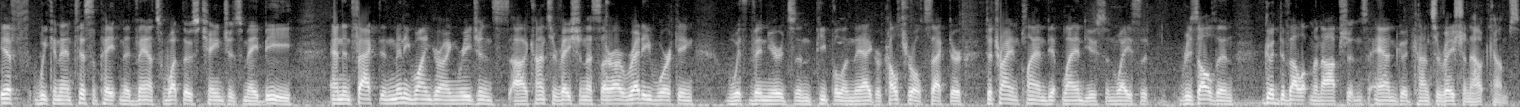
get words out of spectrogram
if we can anticipate in advance what those changes may be. And in fact, in many wine growing regions, uh, conservationists are already working with vineyards and people in the agricultural sector to try and plan land use in ways that result in good development options and good conservation outcomes.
